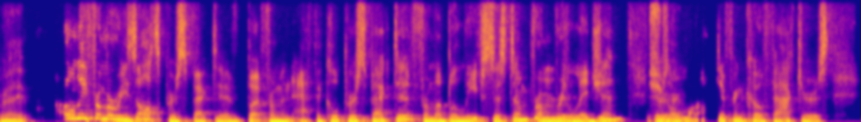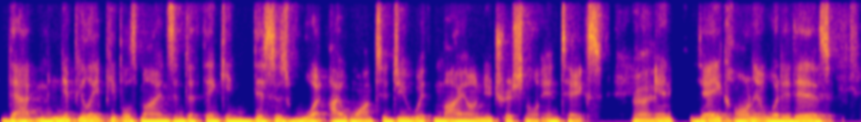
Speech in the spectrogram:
Right. Not only from a results perspective, but from an ethical perspective, from a belief system, from religion. Sure. There's a lot of different cofactors that manipulate people's minds into thinking this is what I want to do with my own nutritional intakes. Right. And today, calling it what it is,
